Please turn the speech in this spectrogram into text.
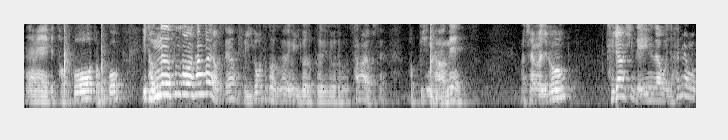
그다음에 이렇게 덮고 덮고 이 덮는 순서는 상관이 없어요. 뭐 이거부터 덮어도 되고 이거 덮어도 되고 상관이 없어요. 덮으신 다음에 마찬가지로 두 장씩 내린다고 이제 한 명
